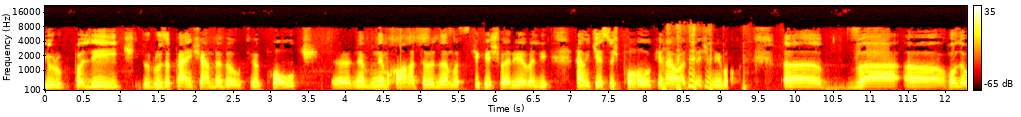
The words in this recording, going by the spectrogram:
یوروپا لیگ روز پنجشنبه به تیم پاوک نمی‌خوام حتی بدونم واسه چه کشوریه ولی همین که اسمش پاوکه نباید بهش میباخت. و حالا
